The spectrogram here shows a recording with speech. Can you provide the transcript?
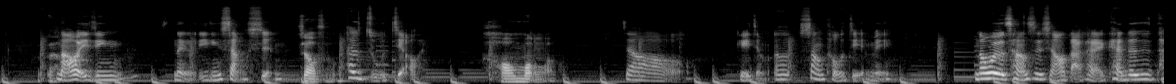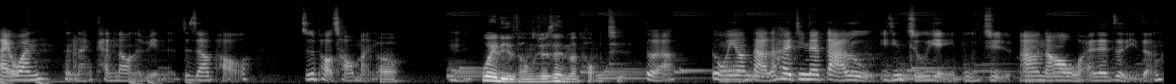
然后已经那个已经上线，叫什么？他是主角，好猛啊！叫可以讲吗？呃，上头姐妹。那我有尝试想要打开来看，但是台湾很难看到那边的，就是要跑，就是跑超慢。好，嗯，魏理的同学是你们同届？对啊，跟我一样大的，他已经在大陆已经主演一部剧，然后然后我还在这里这样。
